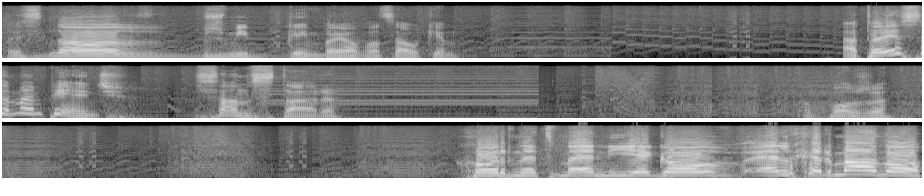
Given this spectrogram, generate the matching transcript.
To jest, no, brzmi gameboyowo całkiem. A to jest MM5. Sunstar. O Boże. Hornetman i jego El Hermano!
